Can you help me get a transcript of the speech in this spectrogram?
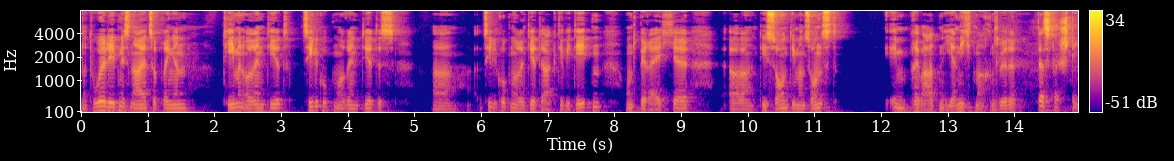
Naturerlebnis nahezubringen, themenorientiert, zielgruppenorientiertes, äh, zielgruppenorientierte Aktivitäten und Bereiche, äh, die, son die man sonst im Privaten eher nicht machen würde. Das verstehe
